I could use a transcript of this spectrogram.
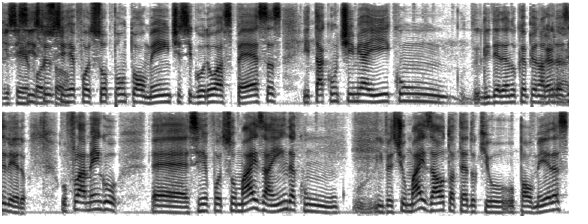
E se se, reforçou. se reforçou pontualmente, segurou as peças e tá com o time aí com liderando o Campeonato Verdade. Brasileiro. O Flamengo eh, se reforçou mais ainda, com investiu mais alto até do que o, o Palmeiras,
